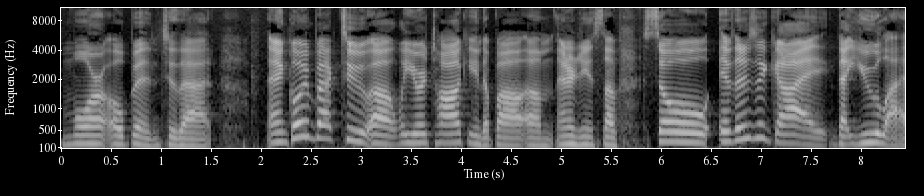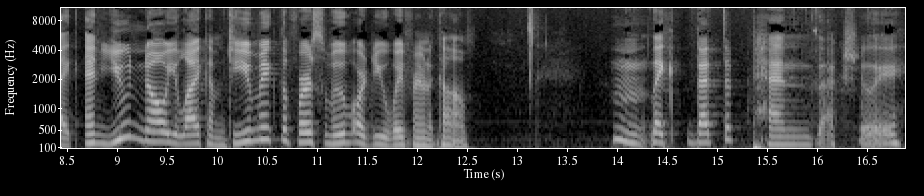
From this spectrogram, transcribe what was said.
more open to that. And going back to uh, what you were talking about, um, energy and stuff. So, if there's a guy that you like and you know you like him, do you make the first move or do you wait for him to come? Hmm, like that depends actually.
